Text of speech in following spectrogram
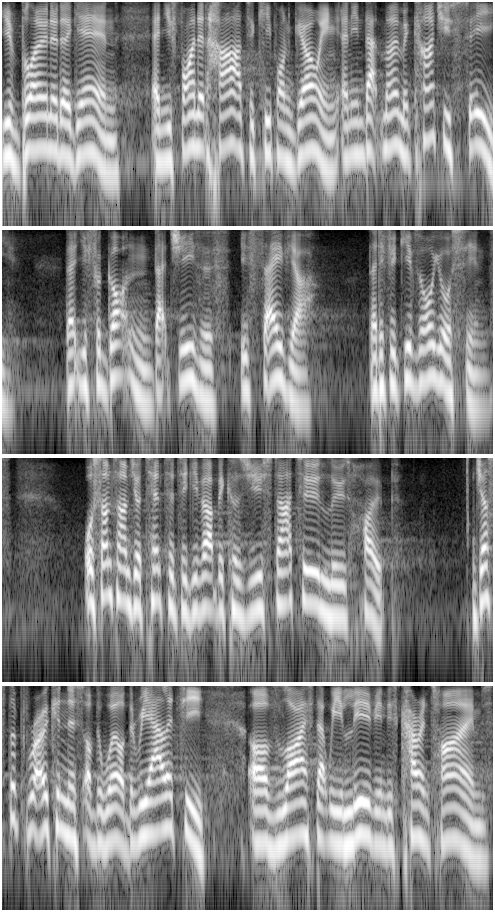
You've blown it again and you find it hard to keep on going. And in that moment, can't you see that you've forgotten that Jesus is Savior, that if He forgives all your sins? Or sometimes you're tempted to give up because you start to lose hope. Just the brokenness of the world, the reality of life that we live in these current times,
